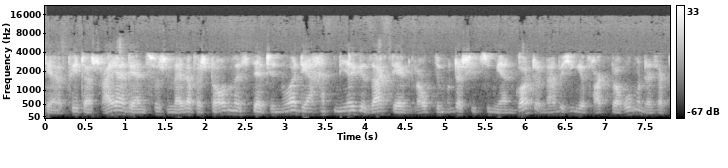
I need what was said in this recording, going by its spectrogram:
Der Peter Schreier, der inzwischen leider verstorben ist, der Tenor, der hat mir gesagt, der glaubt im Unterschied zu mir an Gott. Und da habe ich ihn gefragt, warum. Und er sagt,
